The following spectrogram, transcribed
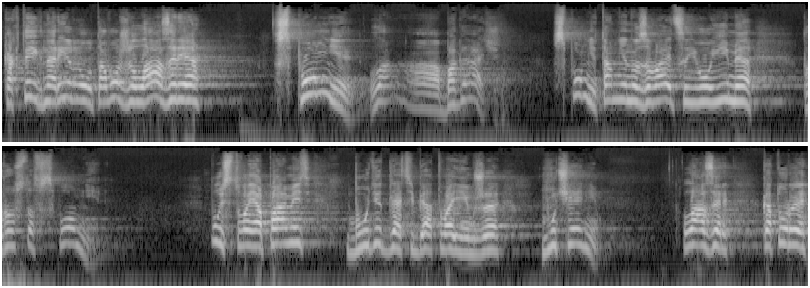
как ты игнорировал того же Лазаря. Вспомни, а, богач. Вспомни, там не называется его имя, просто вспомни. Пусть твоя память будет для тебя твоим же мучением. Лазарь, который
